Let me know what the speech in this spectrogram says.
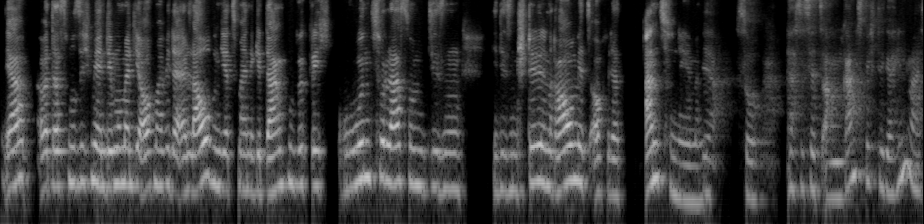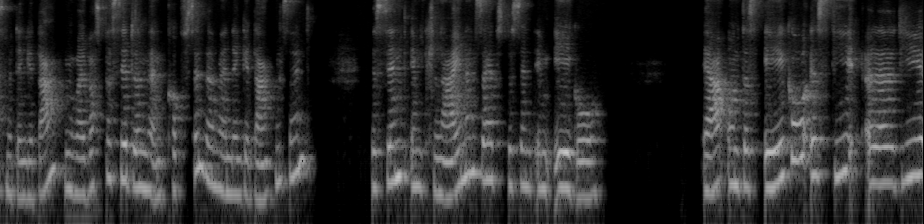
ja, aber das muss ich mir in dem Moment ja auch mal wieder erlauben, jetzt meine Gedanken wirklich ruhen zu lassen und diesen, diesen stillen Raum jetzt auch wieder anzunehmen. Ja, so. Das ist jetzt auch ein ganz wichtiger Hinweis mit den Gedanken, weil was passiert, wenn wir im Kopf sind, wenn wir in den Gedanken sind? Wir sind im kleinen Selbst, wir sind im Ego. Ja, und das Ego ist die, äh, die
